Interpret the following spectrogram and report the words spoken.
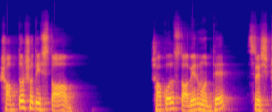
সপ্তশতী স্তব সকল স্তবের মধ্যে শ্রেষ্ঠ।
